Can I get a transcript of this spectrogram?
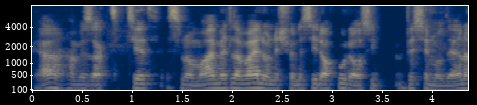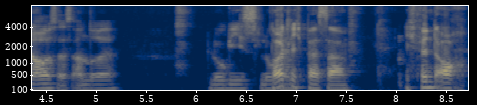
ja, haben wir so akzeptiert, ist normal mittlerweile und ich finde, es sieht auch gut aus, sieht ein bisschen moderner aus als andere Logis. Logen. Deutlich besser. Ich finde auch,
